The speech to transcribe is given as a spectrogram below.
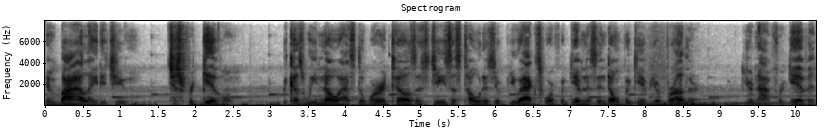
and violated you, just forgive them. Because we know, as the word tells us, Jesus told us if you ask for forgiveness and don't forgive your brother, you're not forgiven.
